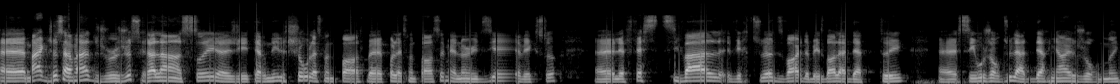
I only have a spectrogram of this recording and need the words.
Euh, Mac, juste avant, je veux juste relancer. Euh, j'ai terminé le show la semaine passée, ben, pas la semaine passée, mais lundi avec ça. Euh, le festival virtuel d'hiver de baseball adapté. c'est aujourd'hui la dernière journée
